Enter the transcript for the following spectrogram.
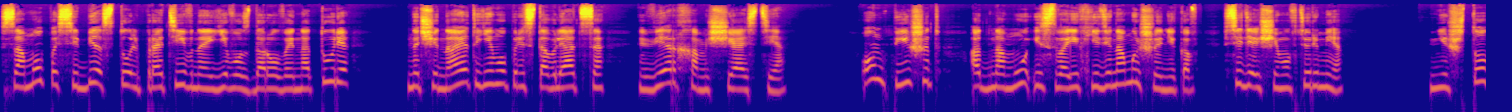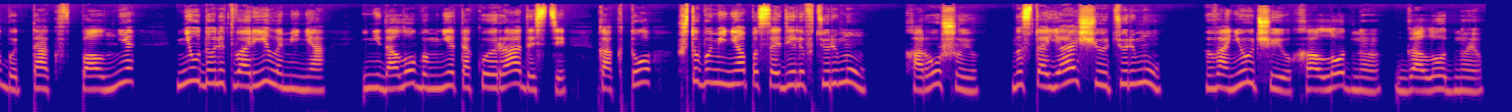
само по себе столь противное его здоровой натуре, начинает ему представляться верхом счастья. Он пишет одному из своих единомышленников, сидящему в тюрьме. «Ничто бы так вполне не удовлетворило меня и не дало бы мне такой радости, как то, чтобы меня посадили в тюрьму, хорошую, настоящую тюрьму, вонючую, холодную, голодную.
